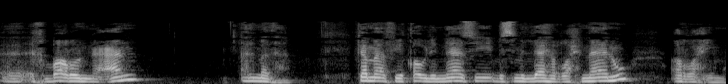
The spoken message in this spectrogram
آه، إخبار عن المذهب. كما في قول الناس بسم الله الرحمن الرحيم.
